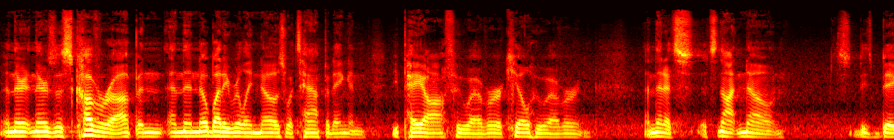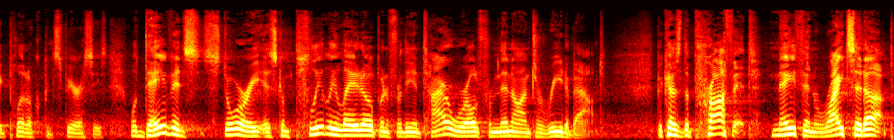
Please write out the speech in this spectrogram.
And, there, and there's this cover up, and, and then nobody really knows what's happening, and you pay off whoever or kill whoever, and, and then it's, it's not known these big political conspiracies. Well, David's story is completely laid open for the entire world from then on to read about. Because the prophet Nathan writes it up,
